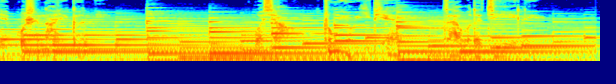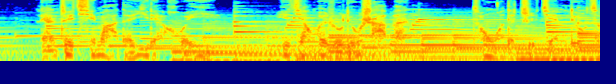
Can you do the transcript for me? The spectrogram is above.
也不是那一个你。一天。在我的记忆里，连最起码的一点回忆，也将会如流沙般从我的指尖溜走。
